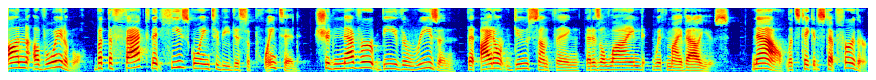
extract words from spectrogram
unavoidable. But the fact that he's going to be disappointed should never be the reason that I don't do something that is aligned with my values. Now, let's take it a step further.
